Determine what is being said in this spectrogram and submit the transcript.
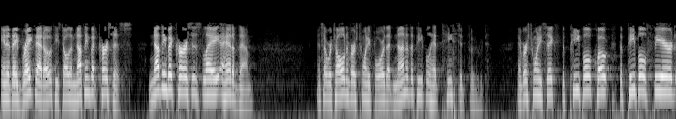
And if they break that oath, he's told them nothing but curses. Nothing but curses lay ahead of them. And so we're told in verse 24 that none of the people had tasted food. In verse 26, the people, quote, the people feared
